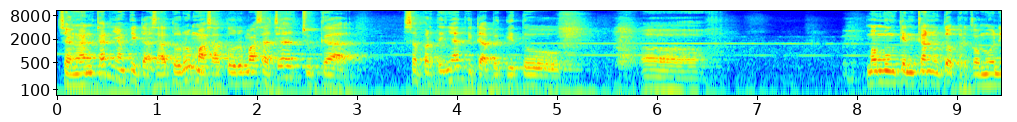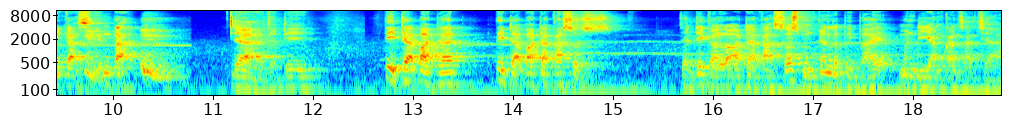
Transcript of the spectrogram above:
jangankan yang tidak satu rumah satu rumah saja juga sepertinya tidak begitu uh, memungkinkan untuk berkomunikasi entah ya jadi tidak pada tidak pada kasus jadi kalau ada kasus mungkin lebih baik mendiamkan saja.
